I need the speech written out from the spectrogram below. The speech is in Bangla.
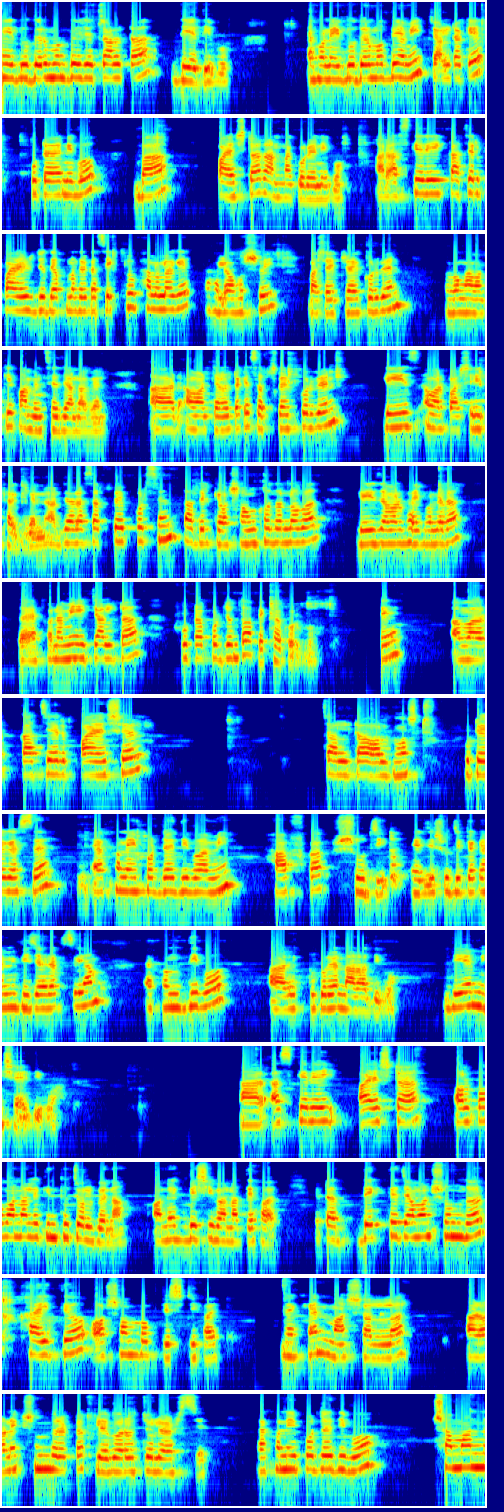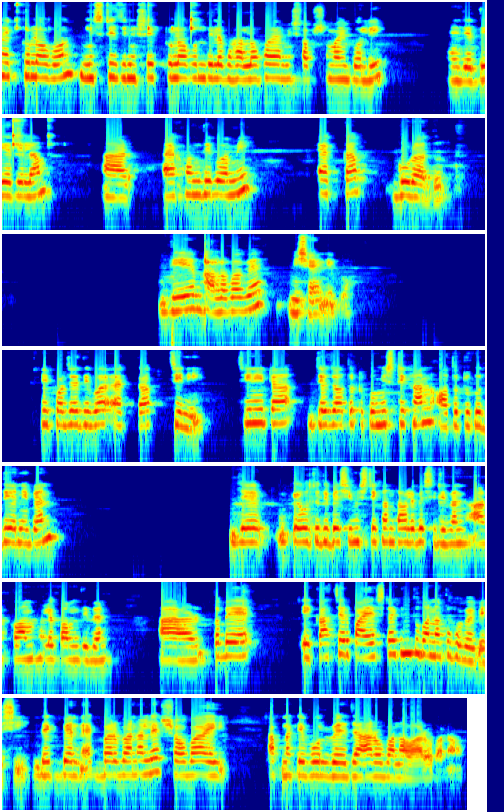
এই দুধের মধ্যে যে চালটা দিয়ে দিব। এখন এই দুধের মধ্যে আমি চালটাকে ফুটায় নিব বা পায়েসটা রান্না করে নিব। আর আজকের এই কাচের পায়েস যদি আপনাদের কাছে একটু ভালো লাগে, তাহলে অবশ্যই বাসায় ট্রাই করবেন এবং আমাকে কমেন্টসে জানাবেন। আর আমার চ্যানেলটাকে সাবস্ক্রাইব করবেন। প্লিজ আমার পাশেই থাকবেন। আর যারা সাবস্ক্রাইব করছেন, তাদেরকে অসংখ্য ধন্যবাদ। প্লিজ আমার ভাই বোনেরা, তো এখন আমি এই চালটা ফুটা পর্যন্ত অপেক্ষা করব। আমার কাচের পায়েসের চালটা অলমোস্ট ফুটে গেছে। এখন এই পর্যায়ে দিব আমি হাফ কাপ সুজি। এই যে সুজিটাকে আমি ভিজায় রাখছিলাম, এখন দিব আর একটু করে নাড়া দিব, দিয়ে মিশাই দিব। আর আজকের এই পায়েসটা অল্প বানালে কিন্তু চলবে না, অনেক বেশি বানাতে হয়। এটা দেখতে যেমন সুন্দর, খাইতেও অসম্ভব টেস্টি হয়। দেখেন মাশাল্লাহ আর অনেক সুন্দর একটা ফ্লেভারও চলে আসছে। এখন এই পর্যায়ে দিব সামান্য একটু লবণ, মিষ্টি জিনিসে একটু লবণ দিলে ভালো হয়, আমি সব সময় বলি। এই যে দিয়ে দিলাম। আর এখন দিব আমি এক কাপ গুঁড়া দুধ। দিয়ে ভালোভাবে মিশাই নিব। এই পর্যায়ে দিব এক কাপ চিনি। চিনিটা যে যতটুকু মিষ্টি খান, অতটুকু দিয়ে নিবেন। যে কেউ যদি বেশি মিষ্টি খান, তাহলে বেশি দিবেন। আর কম হলে কম দিবেন। আর তবে এই কাচের পায়েসটা কিন্তু বানাতে হবে বেশি। দেখবেন একবার বানালে সবাই আপনাকে বলবে যে আরও বানাও আরও বানাও।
